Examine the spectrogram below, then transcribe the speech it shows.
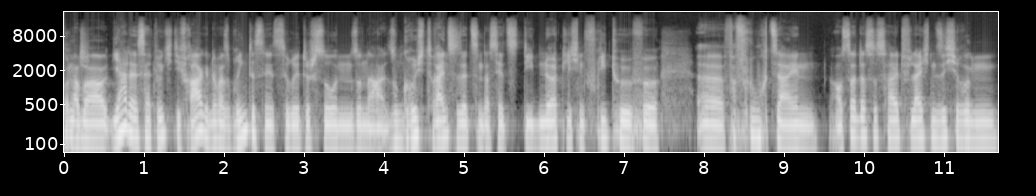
Und Aber ja, da ist halt wirklich die Frage, ne, was bringt es denn jetzt theoretisch, so ein, so, eine, so ein Gerücht reinzusetzen, dass jetzt die nördlichen Friedhöfe äh, verflucht seien. Außer, dass es halt vielleicht einen sicheren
